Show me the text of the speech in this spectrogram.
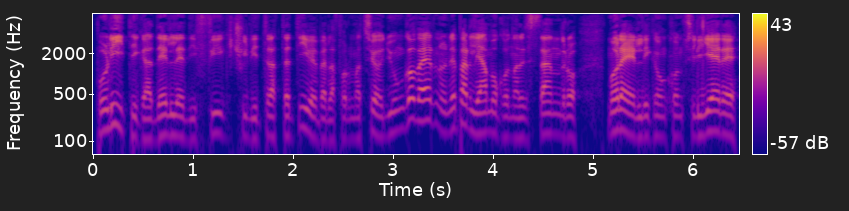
politica, delle difficili trattative per la formazione di un governo e ne parliamo con Alessandro Morelli che è un consigliere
